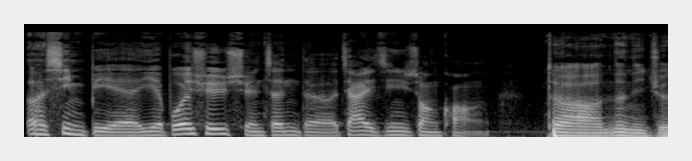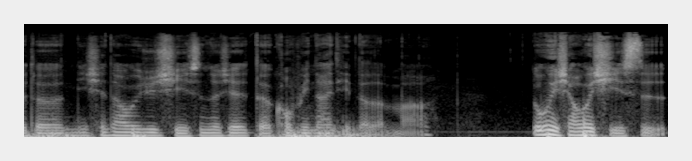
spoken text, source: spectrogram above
呃性别，也不会去选择你的家里经济状况。对啊，那你觉得你现在会去歧视那些得 COVID-19 的人吗？如果你现在会歧视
